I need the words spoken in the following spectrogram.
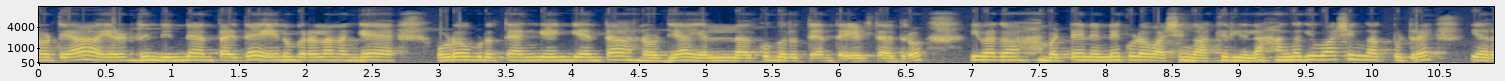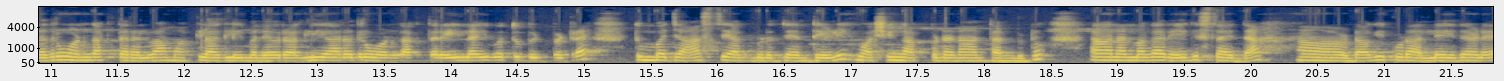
ನೋಡ್ತೀಯಾ ಎರಡು ದಿನದ ಹಿಂದೆ ಅಂತ ಇದ್ದೆ ಏನು ಬರಲ್ಲ, ನಂಗೆ ಓಡೋಗ್ಬಿಡುತ್ತೆ, ಹಂಗೆ ಹಿಂಗೆ ಅಂತ ನೋಡಿದ್ಯಾ? ಎಲ್ಲರಿಗೂ ಬರುತ್ತೆ ಅಂತ ಹೇಳ್ತಾ ಇದ್ರು. ಇವಾಗ ಬಟ್ಟೆ ನೆನ್ನೆ ಕೂಡ ವಾಷಿಂಗ್ ಹಾಕಿರ್ಲಿಲ್ಲ. ಹಂಗಾಗಿ ವಾಷಿಂಗ್ ಹಾಕ್ಬಿಟ್ರೆ ಯಾರಾದ್ರೂ ಒಣಗಾಕ್ತಾರಲ್ವಾ? ಮಕ್ಳಾಗ್ಲಿ, ಮನೆಯವರಾಗ್ಲಿ ಯಾರಾದ್ರೂ ಒಣಗಾಕ್ತಾರೆ. ಇಲ್ಲ, ಇವತ್ತು ಬಿಟ್ಬಿಟ್ರೆ ತುಂಬಾ ಜಾಸ್ತಿ ಆಗ್ಬಿಡುತ್ತೆ ಅಂತೇಳಿ ವಾಷಿಂಗ್ ಹಾಕ್ಬಿಡೋಣ ಅಂತ ಅಂದ್ಬಿಟ್ಟು ನನ್ನ ಮಗ ರೇಗಿಸ್ತಾ ಇದ್ದ. ಡಾಗಿ ಕೂಡ ಅಲ್ಲೇ ಇದ್ದಾಳೆ,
